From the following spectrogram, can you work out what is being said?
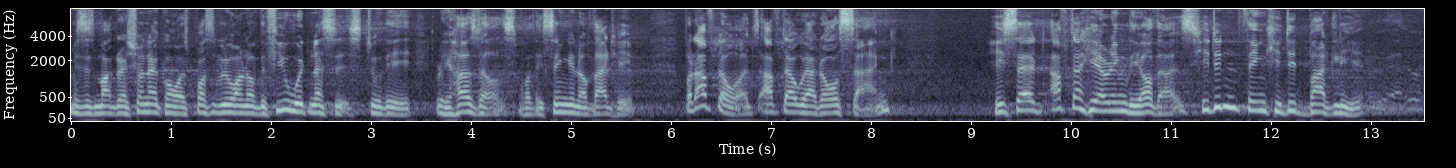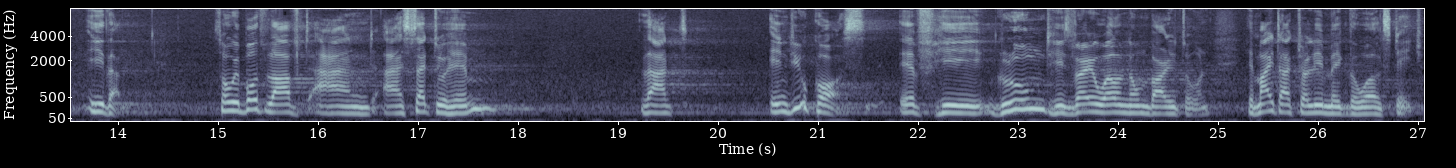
Mrs. Margaret Shonekan, was possibly one of the few witnesses to the rehearsals for the singing of that hymn. But afterwards, after we had all sang, he said, after hearing the others, he didn't think he did badly either. So we both laughed, and I said to him that in due course, if he groomed his very well known baritone, he might actually make the world stage.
